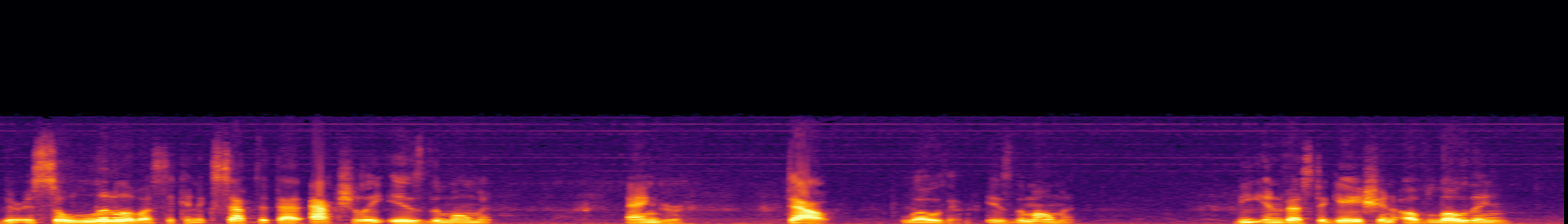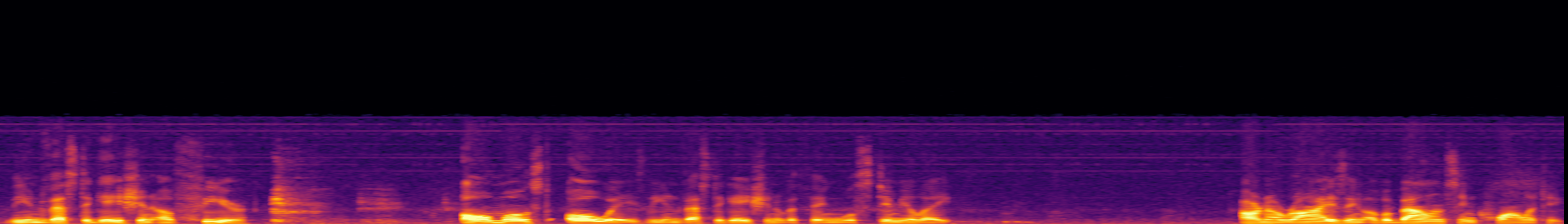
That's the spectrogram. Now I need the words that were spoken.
There is so little of us that can accept that that actually is the moment. Anger, doubt, loathing is the moment. The investigation of loathing, the investigation of fear, almost always the investigation of a thing will stimulate an arising of a balancing quality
